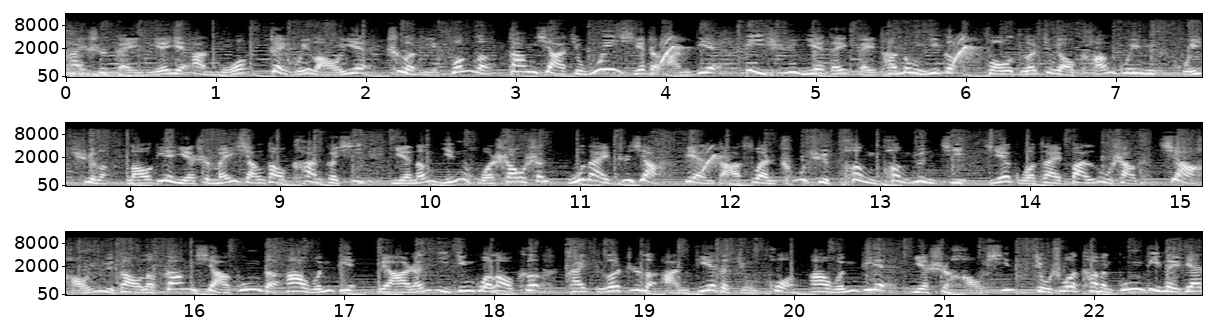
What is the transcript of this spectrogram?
开始给爷爷按摩。这回老爷彻底疯了，当下就威胁着俺爹，必须也得给他弄一个，否则就要扛闺女回去了。老爹也是没想到看个戏也能引火烧身，无奈之下便打算出去碰碰运气。结果在半路上恰好遇到了刚下工的阿文爹，俩人一经过唠嗑，才得知了俺爹的窘迫。阿文爹也是好心，就说他们工地那边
